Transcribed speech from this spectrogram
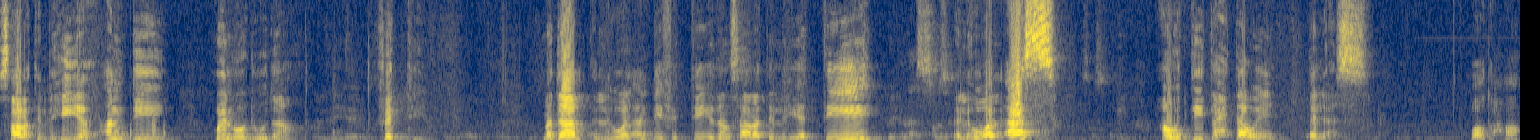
صارت اللي هي n d وين موجودة؟ في ال T ما دام اللي هو ال N D في ال T اذا صارت اللي هي التي اللي هو الاس أو التي تحتوي الاس واضح ها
